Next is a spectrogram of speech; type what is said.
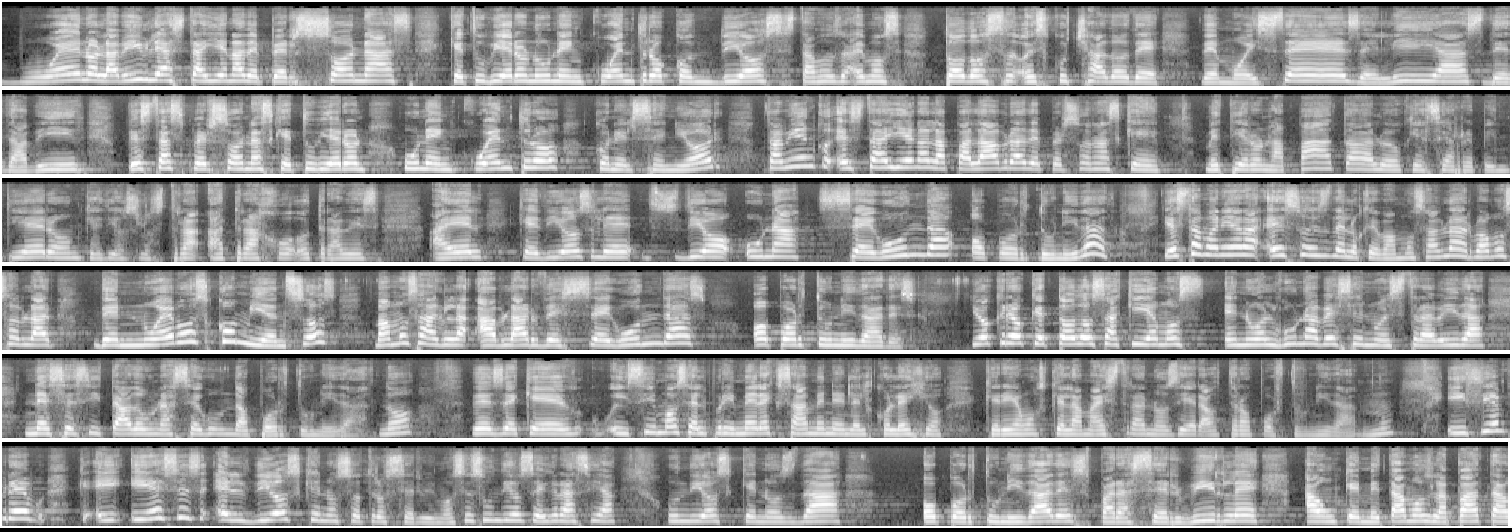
Bueno, la Biblia está llena de personas que tuvieron un encuentro con Dios. Estamos, hemos todos escuchado de, de, Moisés, de Elías, de David, de estas personas que tuvieron un encuentro con el Señor. También está llena la palabra de personas que metieron la pata, luego que se arrepintieron, que Dios los atrajo otra vez a Él, que Dios les dio una segunda oportunidad. Y esta mañana eso es de lo que vamos a hablar vamos a hablar de nuevos comienzos, vamos a hablar de segundas oportunidades. Yo creo que todos aquí hemos en alguna vez en nuestra vida necesitado una segunda oportunidad, ¿no? Desde que hicimos el primer examen en el colegio, queríamos que la maestra nos diera otra oportunidad, Y siempre, y ese es el Dios que nosotros servimos, es un Dios de gracia, un Dios que nos da oportunidades para servirle, aunque metamos la pata,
